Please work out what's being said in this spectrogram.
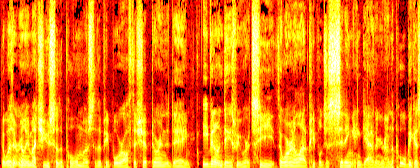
There wasn't really much use of the pool. Most of the people were off the ship during the day. Even on days we were at sea, there weren't a lot of people just sitting and gathering around the pool because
